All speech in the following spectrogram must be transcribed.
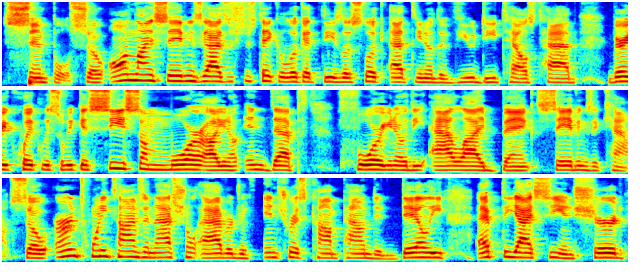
simple. So, online savings, guys, let's just take a look at these. Let's look at, you know, the view details tab very quickly so we can see some more, uh, you know, in depth for, you know, the Ally Bank savings account. So, earn 20 times the national average with interest compounded daily. FD FDIC insured,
